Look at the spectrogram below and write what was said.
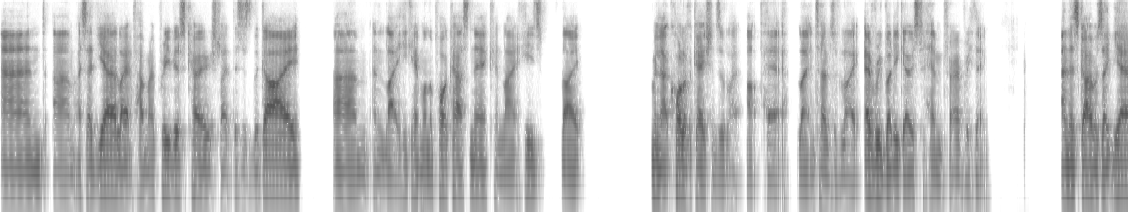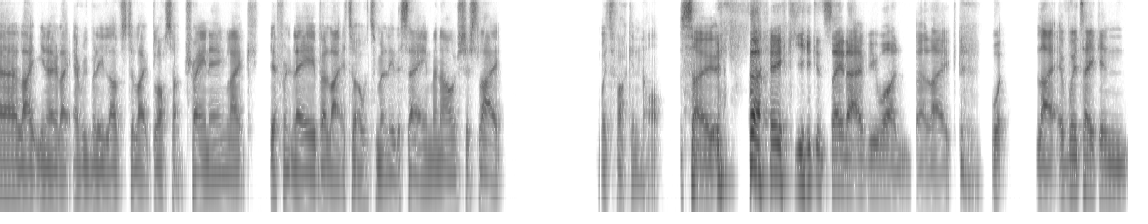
and um, I said, yeah, like I've had my previous coach, like this is the guy. Um, and like he came on the podcast, Nick, and like he's like I mean, like qualifications are like up here, like in terms of like everybody goes to him for everything. And this guy was like, yeah, like, you know, like everybody loves to like gloss up training like differently, but like it's ultimately the same. And I was just like, it's fucking not. So like you can say that if you want, but like what like if we're taking,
